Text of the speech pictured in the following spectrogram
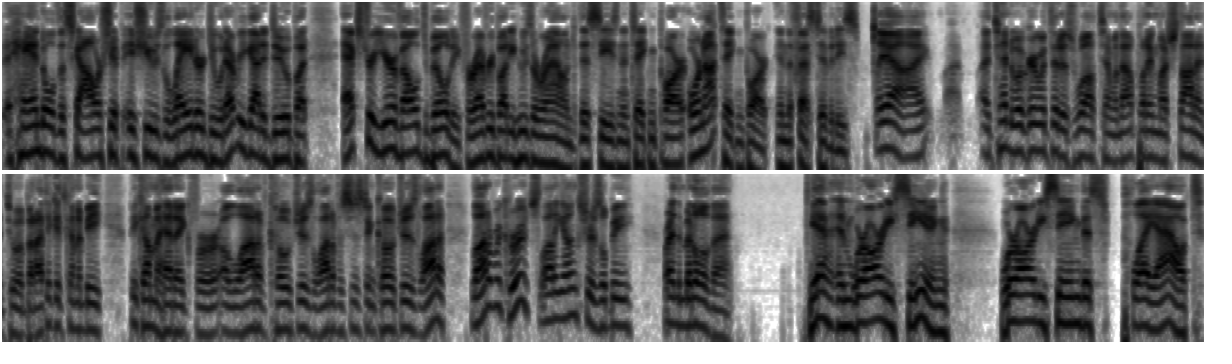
handle the scholarship issues later. Do whatever you got to do, but extra year of eligibility for everybody who's around this season and taking part or not taking part in the festivities. Yeah, I, I tend to agree with it as well, Tim, without putting much thought into it. But I think it's going to be become a headache for a lot of coaches, a lot of assistant coaches, a lot of a lot of recruits, a lot of youngsters will be right in the middle of that. Yeah, and we're already seeing we're already seeing this play out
